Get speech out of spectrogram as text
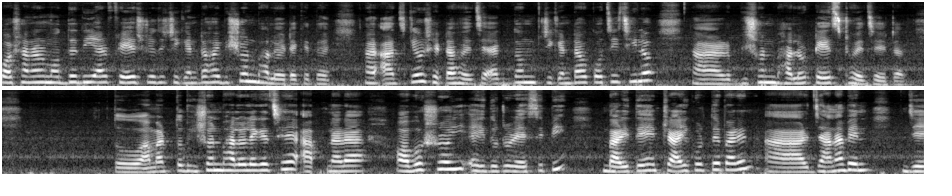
কষানোর মধ্যে দিয়ে আর ফ্রেশ যদি চিকেনটা হয়, ভীষণ ভালো এটা খেতে হয়। আর আজকেও সেটা হয়েছে। একদম চিকেনটাও কচি ছিল আর ভীষণ ভালো টেস্ট হয়েছে এটার। তো আমার তো ভীষণ ভালো লেগেছে। আপনারা অবশ্যই এই দুটো রেসিপি বাড়িতে ট্রাই করতে পারেন। আর জানাবেন যে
